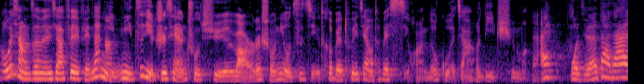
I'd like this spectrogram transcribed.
我想再问一下狒狒，那你你自己之前出去玩的时候，你有自己特别推荐、特别喜欢的国家和地区吗？哎，我觉得大家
